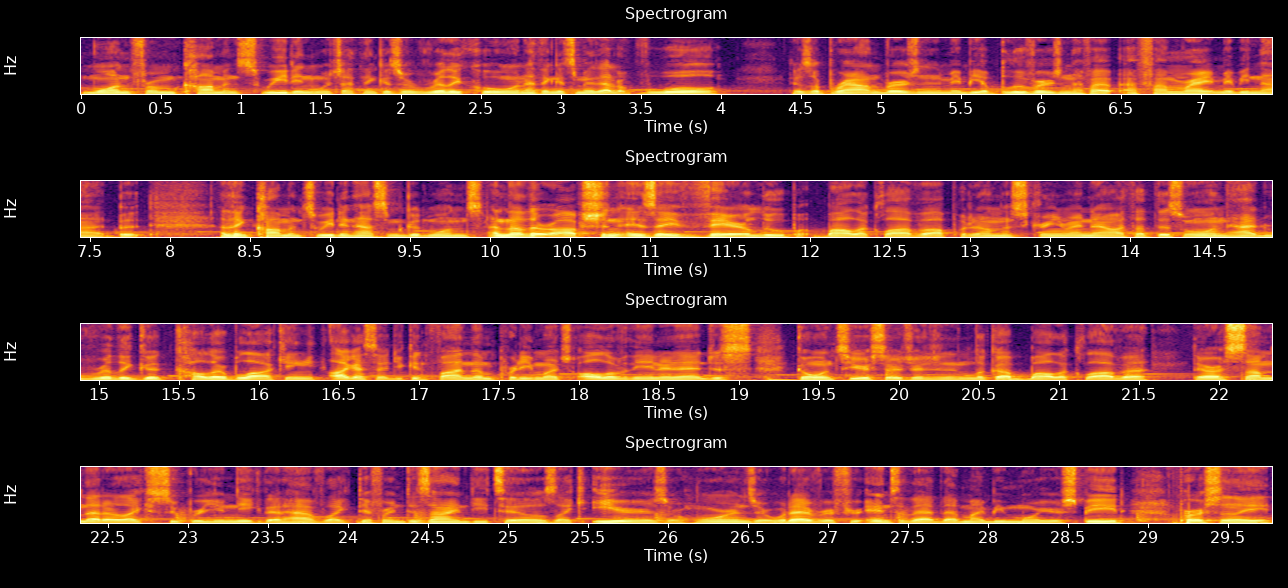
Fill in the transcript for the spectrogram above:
One from Common Sweden, which I think is a really cool one. I think it's made out of wool. There's a brown version and maybe a blue version if, I, if I'm right, maybe not, but I think Common Sweden has some good ones. Another option is a Verloop balaclava. I'll put it on the screen right now. I thought this one had really good color blocking. Like I said, you can find them pretty much all over the internet. Just go into your search engine and look up balaclava. There are some that are like super unique that have like different design details like ears or horns or whatever. If you're into that, that might be more your speed. Personally,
